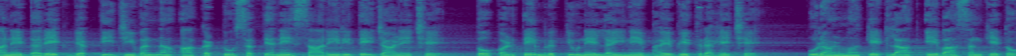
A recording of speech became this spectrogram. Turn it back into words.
અને દરેક વ્યક્તિ જીવનના આ કટ્ટુ સત્યને સારી રીતે જાણે છે. તો પણ તે મૃત્યુને લઈને ભયભીત રહે છે. પુરાણમાં કેટલાક એવા સંકેતો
